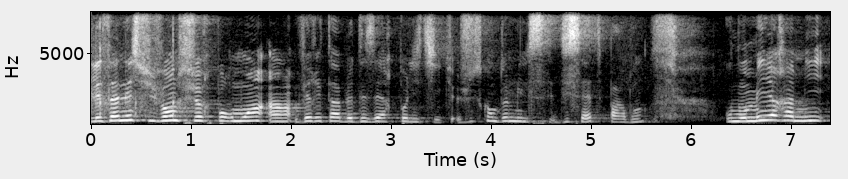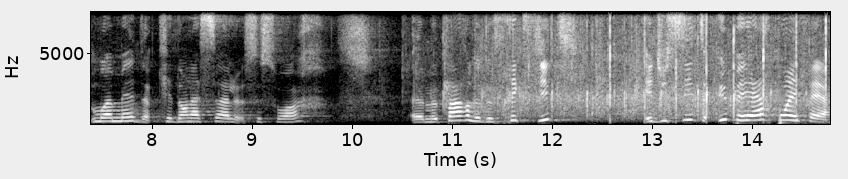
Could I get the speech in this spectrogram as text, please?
Les années suivantes furent pour moi un véritable désert politique, jusqu'en 2017, pardon, où mon meilleur ami Mohamed, qui est dans la salle ce soir, euh, me parle de Frexit et du site upr.fr.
